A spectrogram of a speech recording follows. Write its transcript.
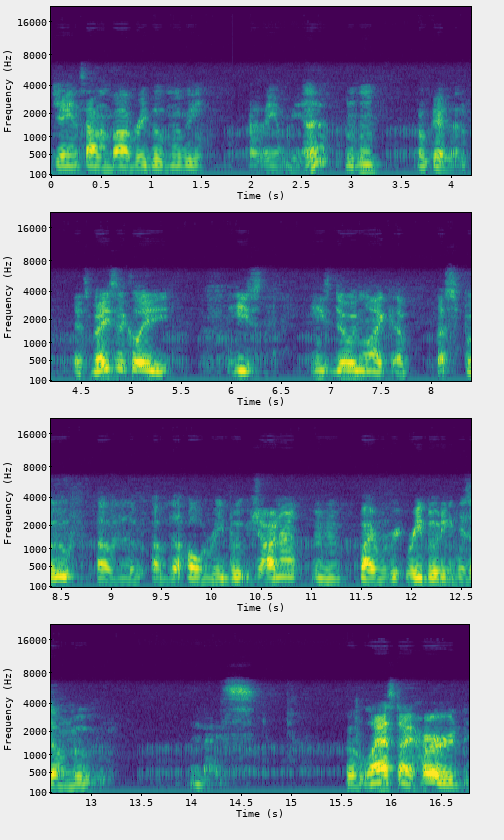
Jay and Silent Bob reboot movie. Are they gonna be in it? Mm-hmm. Okay then. It's basically he's he's doing like a, a spoof of the of the whole reboot genre Mm-hmm. by re- rebooting his own movie. Nice. But last I heard,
